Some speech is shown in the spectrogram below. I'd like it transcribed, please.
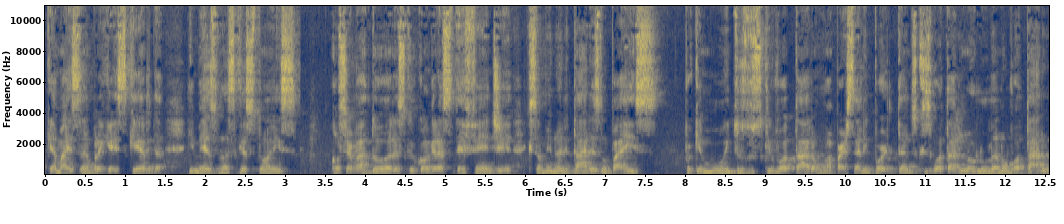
que é mais ampla que a esquerda, e mesmo nas questões conservadoras que o Congresso defende, que são minoritárias no país. Porque muitos dos que votaram, uma parcela importante que votaram no Lula, não votaram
